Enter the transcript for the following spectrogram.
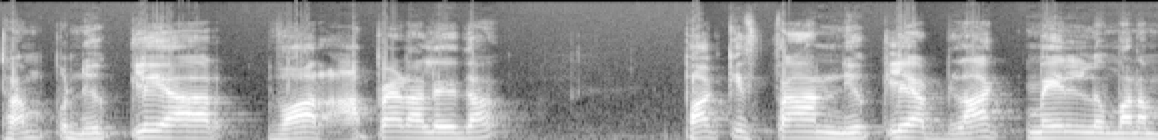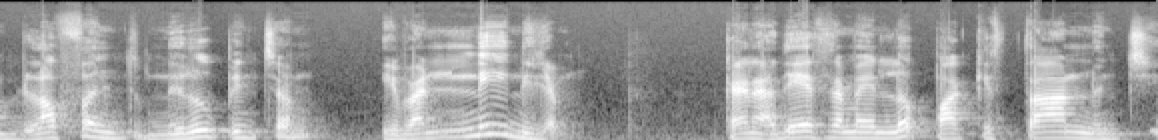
ట్రంప్ న్యూక్లియర్ వార్ ఆపాడా లేదా? పాకిస్తాన్ న్యూక్లియర్ బ్లాక్మెయిల్ను మనం బ్లఫ్ అని నిరూపించాం ఇవన్నీ నిజం. కానీ అదే సమయంలో పాకిస్తాన్ నుంచి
